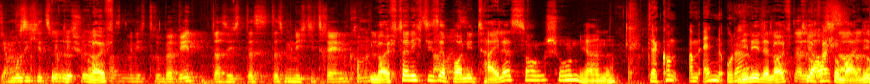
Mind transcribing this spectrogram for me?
da muss ich jetzt wirklich schon Läuft- aufpassen, wenn ich drüber rede, dass, ich, dass, dass mir nicht die Tränen kommen. Läuft da nicht dieser Damals- Bonnie Tyler Song schon? Ja, ne? Der kommt am Ende, oder? Nee, nee, der läuft Der hier auch läuft schon da mal. Nee,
